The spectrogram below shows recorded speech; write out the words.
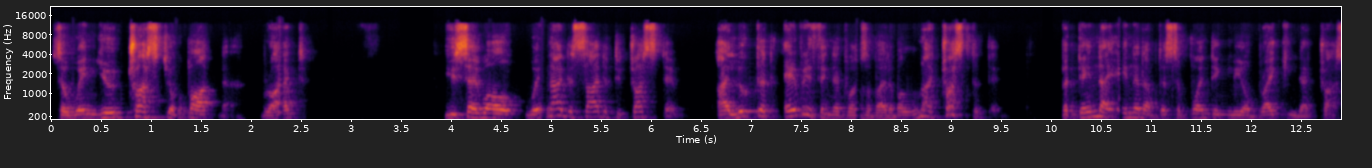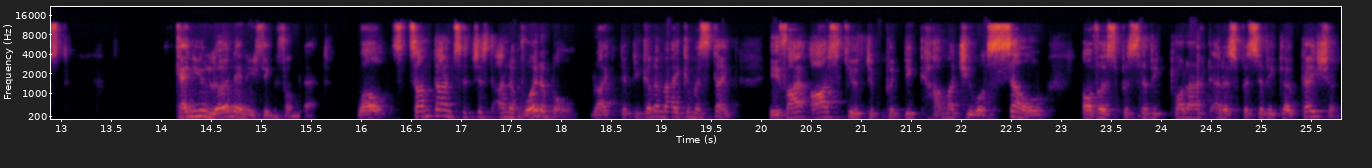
So when you trust your partner, right, you say, well, when I decided to trust them, I looked at everything that was available and I trusted them. But then they ended up disappointing me or breaking that trust. Can you learn anything from that? Well, sometimes it's just unavoidable, right? That you're going to make a mistake. If I ask you to predict how much you will sell of a specific product at a specific location,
